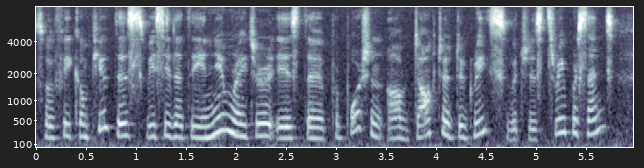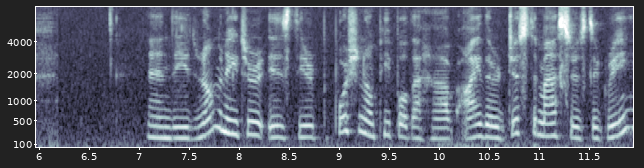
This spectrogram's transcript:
So if we compute this, we see that the numerator is the proportion of doctorate degrees, which is 3%, and the denominator is the proportion of people that have either just a master's degree,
